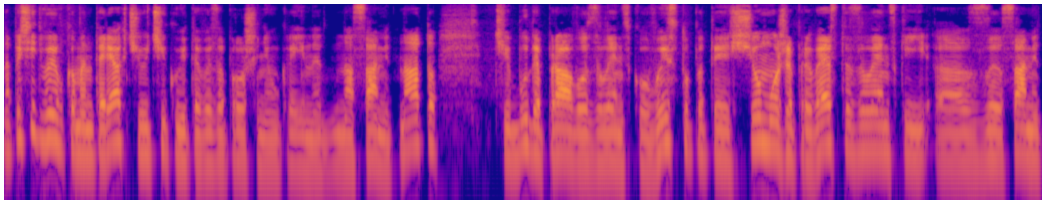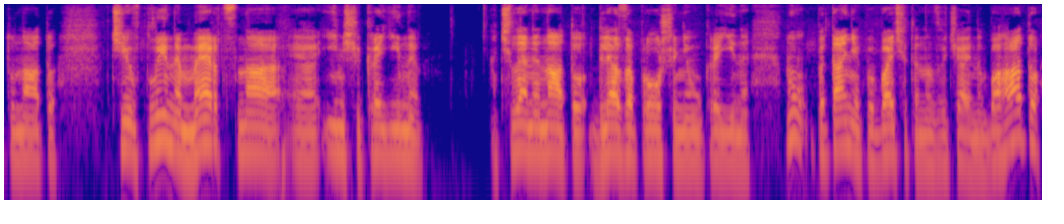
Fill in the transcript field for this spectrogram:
Напишіть ви в коментарях, чи очікуєте ви запрошення України на саміт НАТО, чи буде право Зеленського виступити, що може привести Зеленський е, з саміту НАТО, чи вплине Мерц на е, інші країни. Члени НАТО для запрошення України. Ну, питань, як ви бачите, надзвичайно багато.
